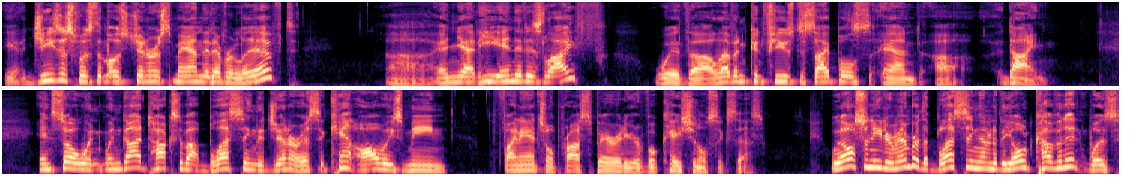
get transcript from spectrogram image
Yeah, Jesus was the most generous man that ever lived, uh, and yet he ended his life with uh, 11 confused disciples and uh, dying. And so when, when God talks about blessing the generous, it can't always mean financial prosperity or vocational success. We also need to remember that blessing under the old covenant was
